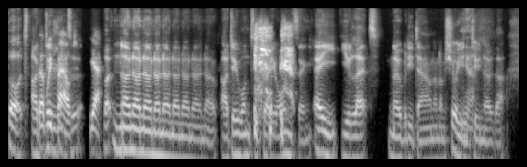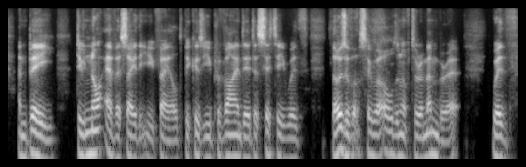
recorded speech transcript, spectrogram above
But I but do we failed. To, yeah. But no, no, no, no, no, no, no, no, no. I do want to say one thing. A, you let nobody down, and I'm sure you yeah. do know that. And B, do not ever say that you failed because you provided a city with those of us who are old enough to remember it with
